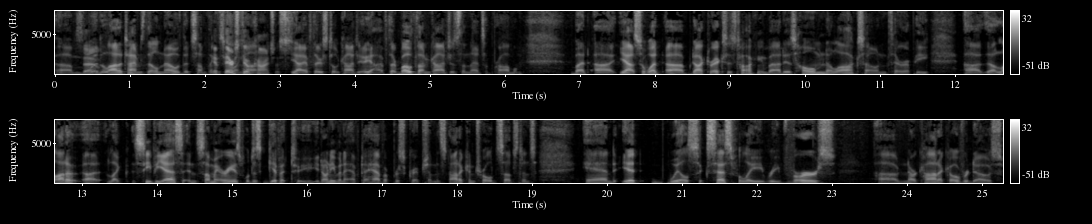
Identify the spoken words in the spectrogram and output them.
Um, So- but a lot of times they'll know that something's If they're still on. conscious. Yeah, if they're still conscious. Yeah, if they're both unconscious, then that's a problem. But uh, yeah, so what uh, Dr. X is talking about is home naloxone therapy. Uh, a lot of uh, like CVS in some areas will just give it to you. You don't even have to have a prescription. It's not a controlled substance, and it will successfully reverse uh, narcotic overdose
